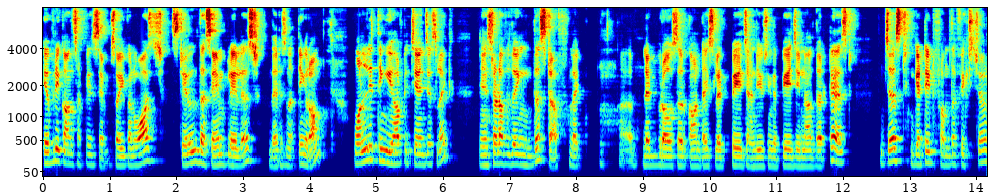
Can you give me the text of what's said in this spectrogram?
every concept is same. So you can watch still the same playlist. There is nothing wrong. Only thing you have to change is like instead of doing the stuff like uh, let browser context let page and using the page in other test just get it from the fixture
